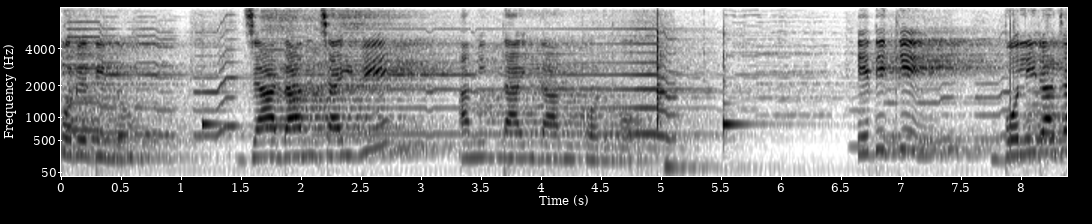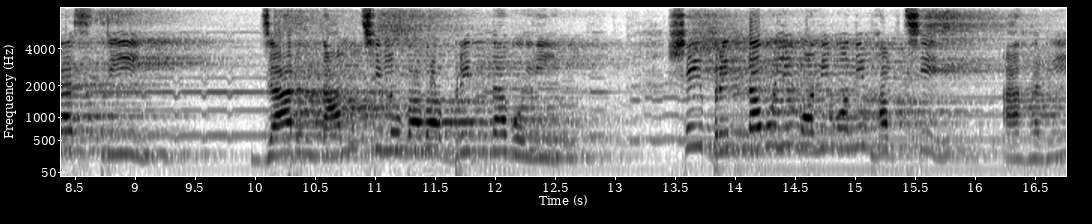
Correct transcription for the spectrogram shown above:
করে দিল। যা দান চাইবে, আমি তাই দান করব। এদিকে বলিরাজার স্ত্রী, যার নাম ছিল বাবা বৃন্দাবলী, সেই বৃন্দাবলী মনে মনে ভাবছে, আহারি,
